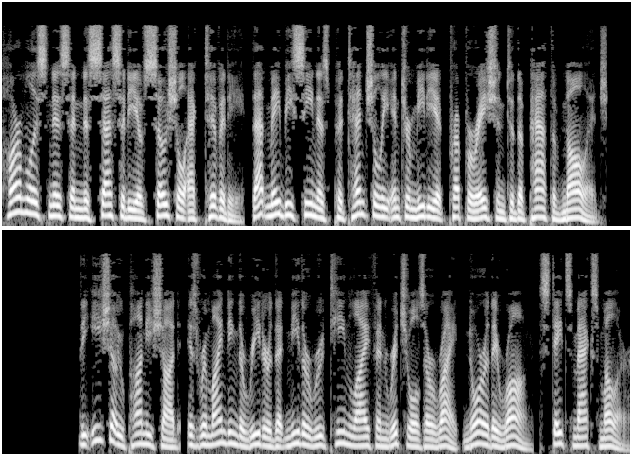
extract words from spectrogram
harmlessness and necessity of social activity, that may be seen as potentially intermediate preparation to the path of knowledge." The Isha Upanishad, is reminding the reader that neither routine life and rituals are right nor are they wrong, states Max Muller.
